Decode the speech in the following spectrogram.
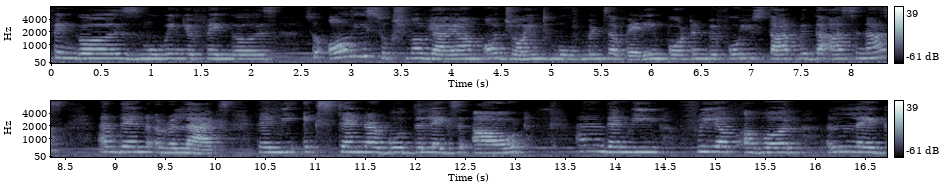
fingers moving your fingers so all these Sukshma Vyayam or joint movements are very important before you start with the asanas and then relax. Then we extend our both the legs out and then we free up our leg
